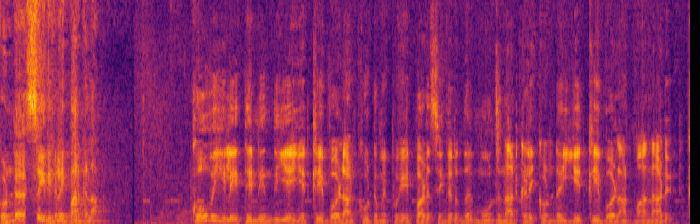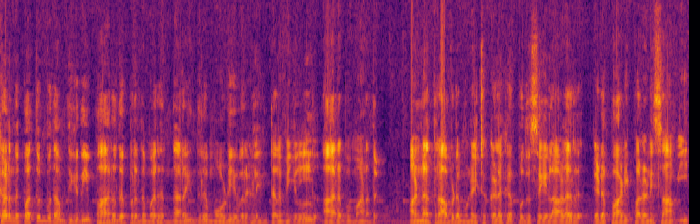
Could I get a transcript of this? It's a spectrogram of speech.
கொண்ட செய்திகளை பார்க்கலாம். கோவையிலே தென்னிந்திய இயற்கை வேளாண் கூட்டமைப்பு ஏற்பாடு செய்திருந்த மூன்று நாட்களை கொண்ட இயற்கை வேளாண் மாநாடு கடந்த பத்தொன்பதாம் தேதி பாரத பிரதமர் நரேந்திர மோடி அவர்களின் தலைமையில் ஆரம்பமானது. அண்ணா திராவிட முன்னேற்றக் கழக பொதுச் செயலாளர் எடப்பாடி பழனிசாமி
